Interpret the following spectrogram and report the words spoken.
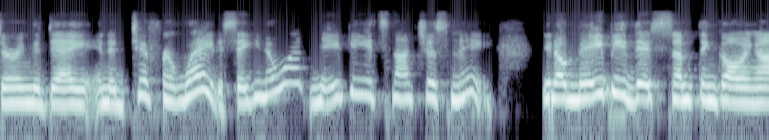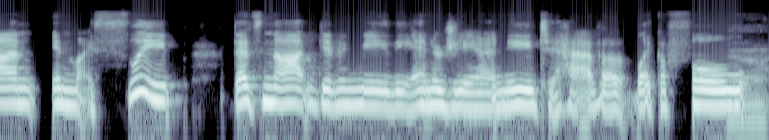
during the day in a different way to say, you know what, maybe it's not just me. You know, maybe there's something going on in my sleep that's not giving me the energy I need to have a like a full, yeah.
